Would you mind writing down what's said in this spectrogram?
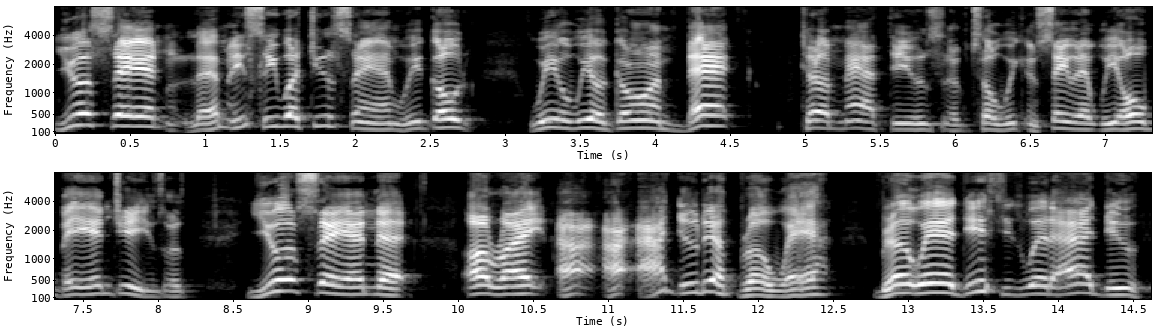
You're saying, let me see what you're saying. We go we, we are going back to Matthew so, we can say that we obeying Jesus. You're saying that, all right, I, I, I do this, bro. Where? Bro, where this is what I do.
